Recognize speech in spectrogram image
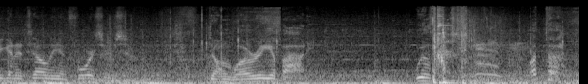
What the hell are we gonna tell the enforcers? Don't worry about it. We'll... What the...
